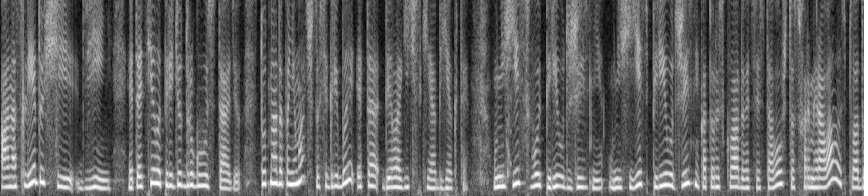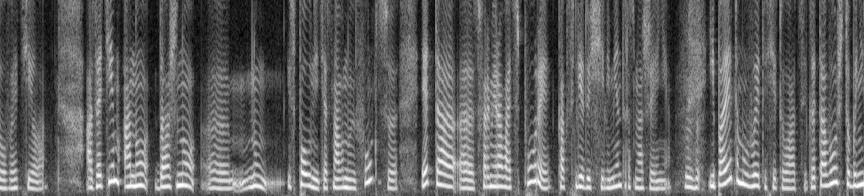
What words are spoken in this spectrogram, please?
А на следующий день это тело перейдет в другую стадию. Тут надо понимать, что все грибы – это биологические объекты. У них есть свой период жизни. У них есть период жизни, который складывается из того, что сформировалось плодовое тело, а затем оно должно э, ну, исполнить основную функцию – это э, сформировать споры как следующий элемент размножения. Угу. И поэтому в этой ситуации, для того, чтобы не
